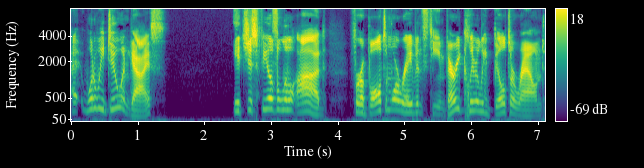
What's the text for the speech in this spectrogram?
Uh, what are we doing, guys? It just feels a little odd for a Baltimore Ravens team very clearly built around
